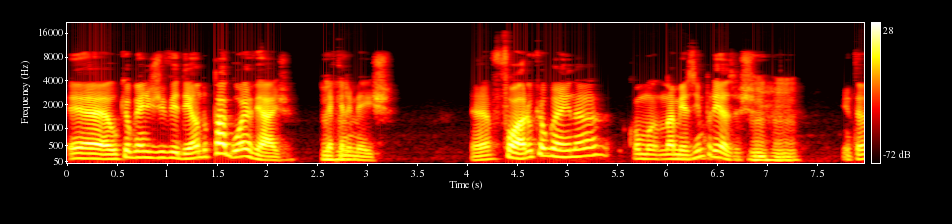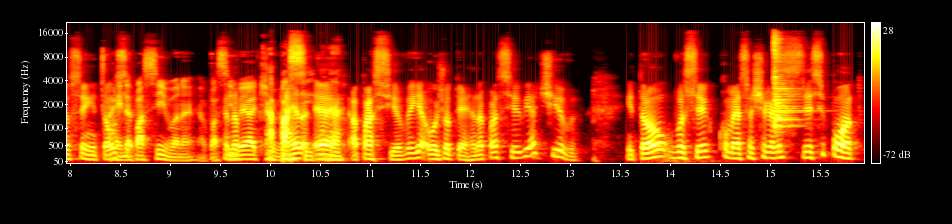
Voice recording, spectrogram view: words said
é, o que eu ganhei de dividendo, pagou a viagem naquele Uhum. mês. né? Fora o que eu ganhei na, como, nas minhas empresas. Uhum. Então, assim, então, a renda se- passiva, né? A passiva Renda- e a ativa. a, Passi- é, é. a passiva e hoje eu tenho a renda passiva e ativa. Então você começa a chegar nesse, nesse ponto.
